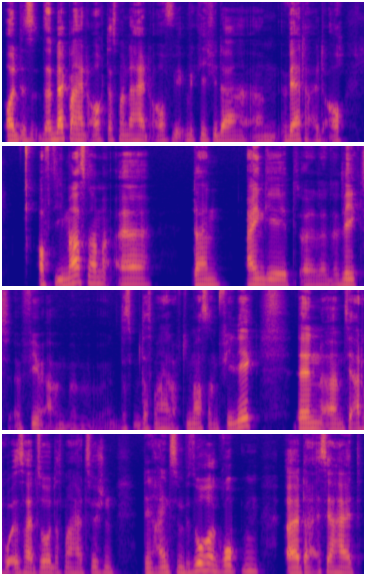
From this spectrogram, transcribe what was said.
und es, da merkt man halt auch, dass man da halt auch wirklich wieder ähm, Werte halt auch auf die Maßnahmen äh, dann eingeht, äh, legt, viel, äh, dass, dass man halt auf die Maßnahmen viel legt. Denn ähm, Theatro ist halt so, dass man halt zwischen den einzelnen Besuchergruppen, äh, da ist ja halt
